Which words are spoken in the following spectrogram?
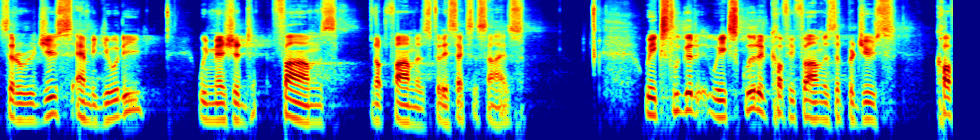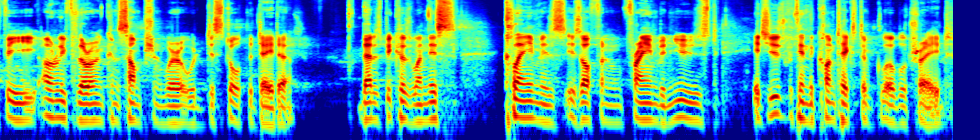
So, to reduce ambiguity, we measured farms, not farmers, for this exercise. We excluded, we excluded coffee farmers that produce coffee only for their own consumption, where it would distort the data. That is because when this claim is, is often framed and used, it's used within the context of global trade.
